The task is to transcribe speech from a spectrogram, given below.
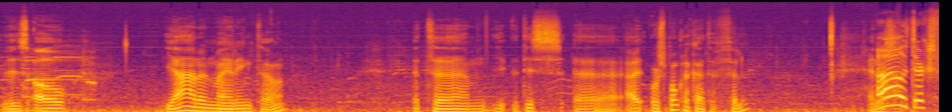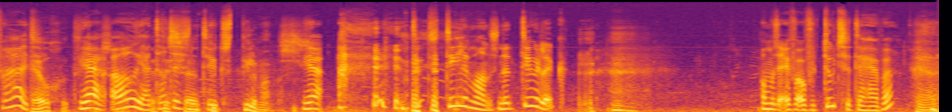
Dit is al jaren mijn ringtone. Het, uh, het is uh, uit, oorspronkelijk uit de film. En oh, Turks fruit. Heel goed. Ja, oh ja, dat is, is uh, natuurlijk... Toets Tielemans. Ja, Toets Tielemans, natuurlijk. Om het even over toetsen te hebben. Ja.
